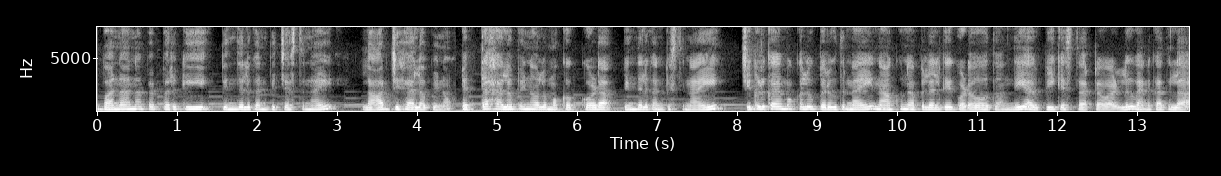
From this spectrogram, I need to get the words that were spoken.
బనానా పెప్పర్కి పిందెలు కనిపించేస్తున్నాయి. లార్జ్ హ్యాలోపినో పెద్ద హ్యాలోపినోల మొక్కకు కూడా పిందెలు కనిపిస్తున్నాయి. చిక్కుడుకాయ మొక్కలు పెరుగుతున్నాయి. నాకు నా పిల్లలకి గొడవ అవుతోంది. అవి పీకేస్తారట వాళ్ళు. వెనకాతల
